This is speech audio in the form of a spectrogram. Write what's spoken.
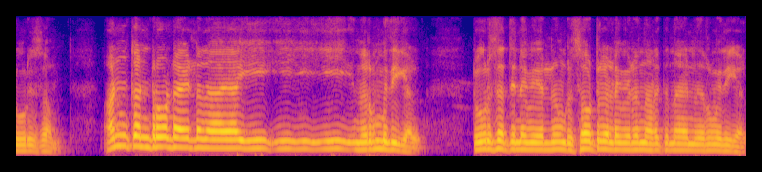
ടൂറിസം അൺകൺട്രോൾഡ് ആയിട്ടുള്ളതായ ഈ ഈ ഈ- നിർമ്മിതികൾ ടൂറിസത്തിന്റെ പേരിലും റിസോർട്ടുകളുടെ പേരിലും നടക്കുന്ന നിർമ്മിതികൾ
